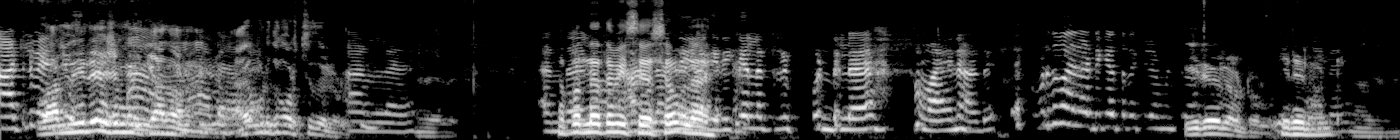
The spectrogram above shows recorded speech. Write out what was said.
നാട്ടിൽ വരും വന്നതിന് ശേഷം വിളിക്കാന്ന് പറഞ്ഞു അത്. ഇവിടുന്ന് കുറച്ച് ദൂരം അപ്പൊ ഇന്നത്തെ വിശേഷം ട്രിപ്പ് ഉണ്ടല്ലേ? വയനാട്. ഇവിടുന്ന് വയനാട്ടിലേക്ക് എത്ര കിലോമീറ്റർ ഇരുപത് കിലോമീറ്റർ ഇരുപത്.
